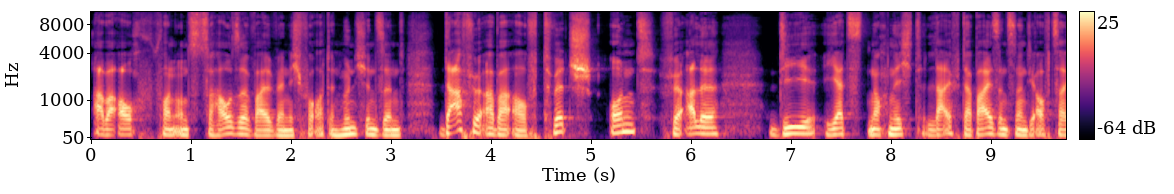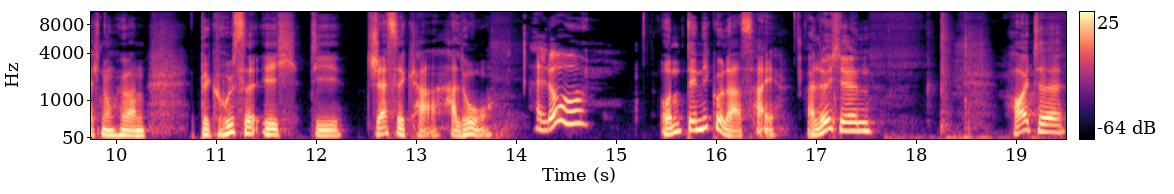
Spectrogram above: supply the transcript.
aber auch von uns zu Hause, weil wir nicht vor Ort in München sind. Dafür aber auf Twitch und für alle, die jetzt noch nicht live dabei sind, sondern die Aufzeichnung hören, begrüße ich die Jessica. Hallo. Hallo. Und den Nikolas. Hi. Hallöchen. Heute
